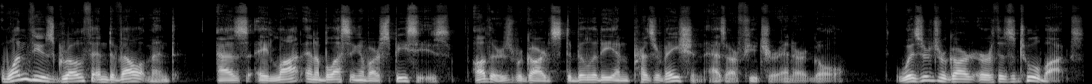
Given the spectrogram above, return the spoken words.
one views growth and development as a lot and a blessing of our species. Others regard stability and preservation as our future and our goal. Wizards regard Earth as a toolbox,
